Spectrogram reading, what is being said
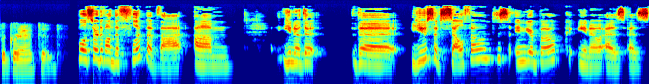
for granted. Well, sort of on the flip of that, um, you know the the use of cell phones in your book, you know, as as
